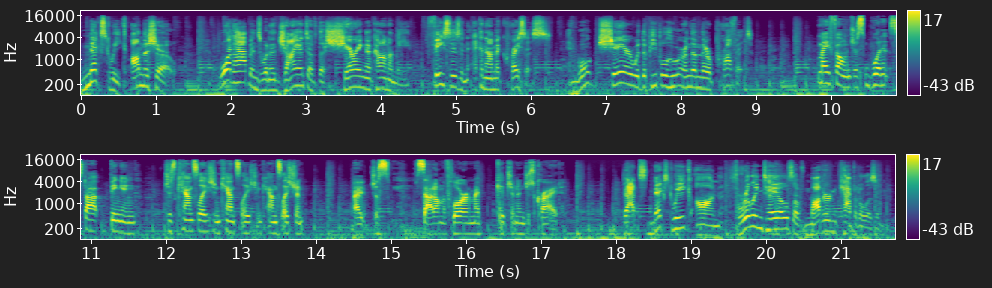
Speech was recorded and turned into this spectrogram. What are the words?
Next week on the show, what happens when a giant of the sharing economy faces an economic crisis and won't share with the people who earn them their profit? My phone just wouldn't stop binging. Just cancellation, cancellation, cancellation. I just sat on the floor in my kitchen and just cried. That's next week on Thrilling Tales of Modern Capitalism.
